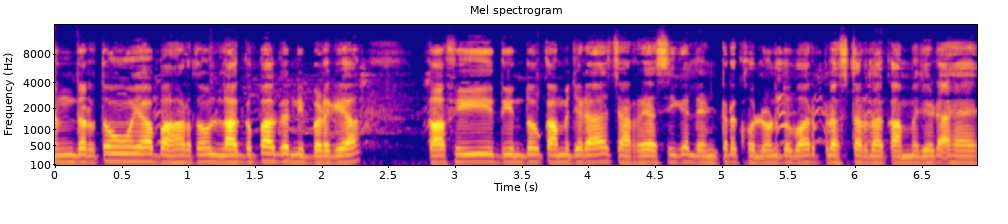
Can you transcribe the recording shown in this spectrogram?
ਅੰਦਰ ਤੋਂ ਜਾਂ ਬਾਹਰ ਤੋਂ ਲਗਭਗ ਨਿਬੜ ਗਿਆ। ਕਾਫੀ ਦਿਨ ਤੋਂ ਕੰਮ ਜਿਹੜਾ ਚੱਲ ਰਿਹਾ ਸੀਗਾ, ਲੈਂਟਰ ਖੋਲਣ ਤੋਂ ਬਾਅਦ ਪਲਸਤਰ ਦਾ ਕੰਮ ਜਿਹੜਾ ਹੈ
